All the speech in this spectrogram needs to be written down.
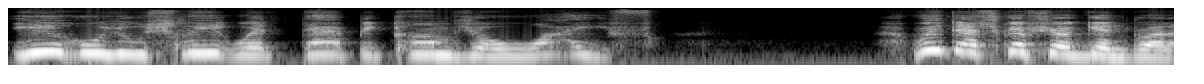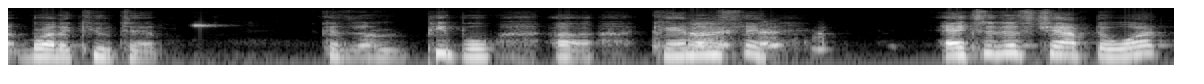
he who you sleep with, that becomes your wife. Read that scripture again, brother, brother Q-tip. Cause uh, people, uh, can't understand. Exodus chapter what?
